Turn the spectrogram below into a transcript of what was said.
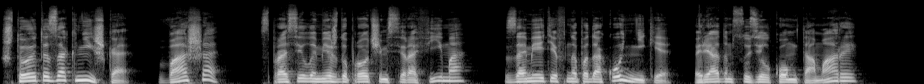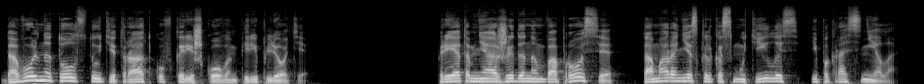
«Что это за книжка? Ваша?» — спросила, между прочим, Серафима, заметив на подоконнике, рядом с узелком Тамары, довольно толстую тетрадку в корешковом переплете. При этом неожиданном вопросе Тамара несколько смутилась и покраснела.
